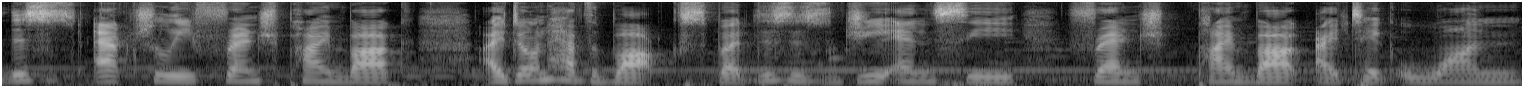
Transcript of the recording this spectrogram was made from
This is actually French pine bark. I don't have the box, but this is GNC French pine bark. I take one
